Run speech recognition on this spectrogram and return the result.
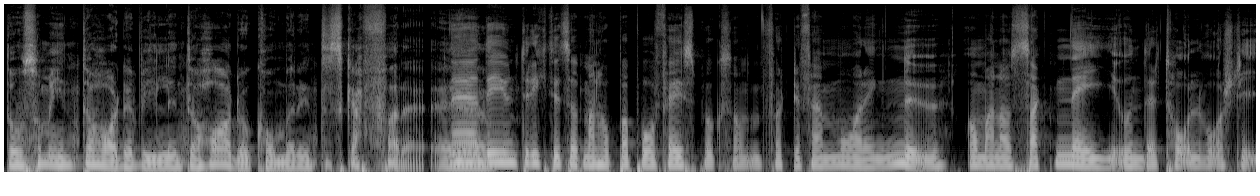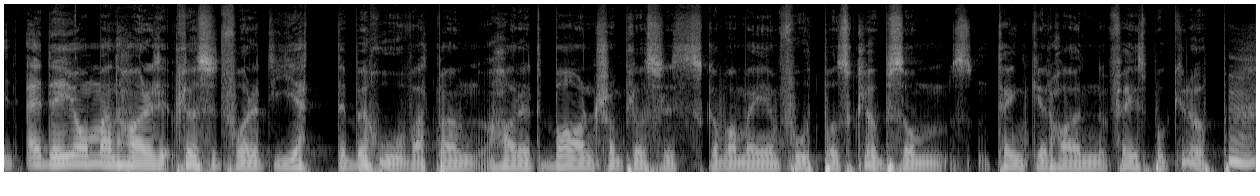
De som inte har det vill inte ha det och kommer inte skaffa det. Nej, det är ju inte riktigt så att man hoppar på Facebook som 45-åring nu om man har sagt nej under 12 års tid. Det är ju om man har, plötsligt får ett jätte jättebehov. Att man har ett barn som plötsligt ska vara med i en fotbollsklubb som tänker ha en Facebookgrupp. Mm.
